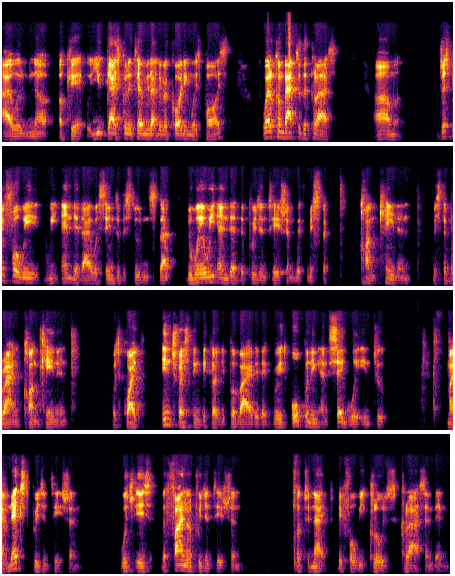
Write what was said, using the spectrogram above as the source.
I will know. Okay, you guys couldn't tell me that the recording was paused. Welcome back to the class. Um, just before we, we ended, I was saying to the students that the way we ended the presentation with Mr. Concannon Mr. Brian Concannon, was quite interesting because it provided a great opening and segue into my next presentation, which is the final presentation for tonight before we close class and then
